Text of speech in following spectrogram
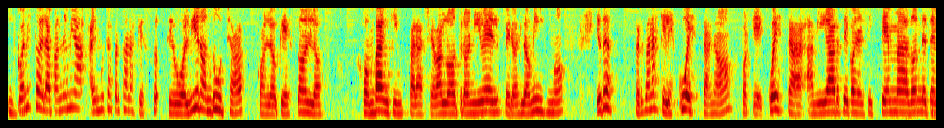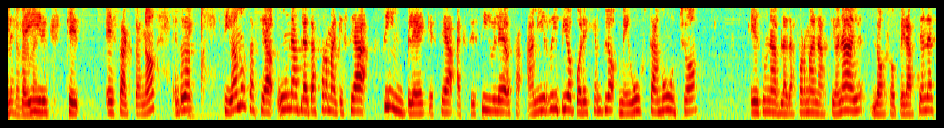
y con esto de la pandemia hay muchas personas que se volvieron duchas con lo que son los home banking para llevarlo a otro nivel, pero es lo mismo. Y otras personas que les cuesta, ¿no? Porque cuesta amigarte con el sistema, dónde tenés que ir, que exacto, ¿no? Entonces, si vamos hacia una plataforma que sea simple, que sea accesible. O sea, a mí Ripio, por ejemplo, me gusta mucho. Es una plataforma nacional. Las operaciones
